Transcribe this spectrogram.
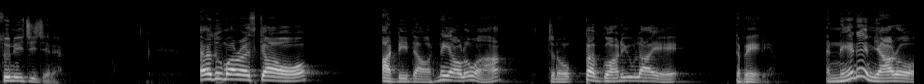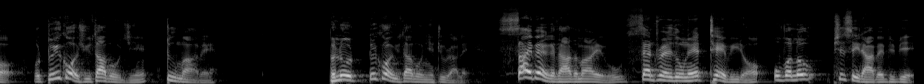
ဆွေးနွေးကြည့်ခြင်းတယ်။ Aldo Mares ကရော Arteta ရောနှစ်ယောက်လုံးဟာကျွန်တော်ပက်ဂွာဒီယိုလာရဲ့တပည့်တယ်အနည်းနဲ့များတော့ဟိုတွေးခေါ်ယူဆပုံချင်းတူမှာပဲဘလို့တွေးခေါ်ယူဆပုံချင်းတူတာလဲ side back ကစားသမားတွေကို central zone နဲ့ထည့်ပြီးတော့ overload ဖြစ်စေတာပဲဖြစ်ဖြစ်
